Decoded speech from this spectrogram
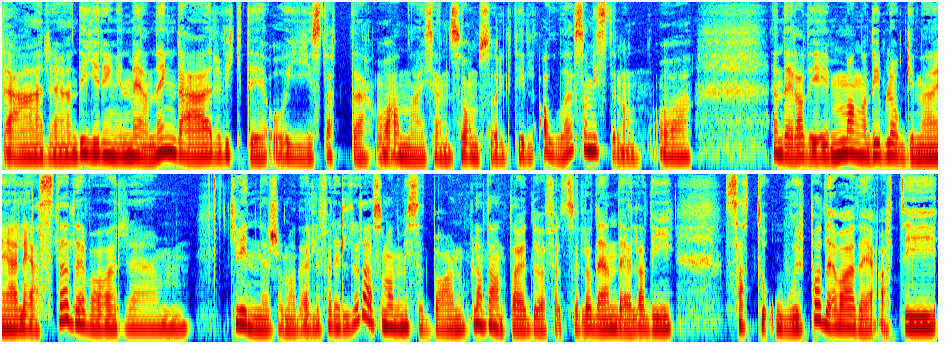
Det, er, det gir ingen mening. Det er viktig å gi støtte og anerkjennelse og omsorg til alle som mister noen. Og en del av de, mange av de bloggene jeg leste, det var um, kvinner som hadde, eller foreldre da, som hadde mistet barn, bl.a. i død fødsel. Og det en del av de satte ord på, det var det at de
